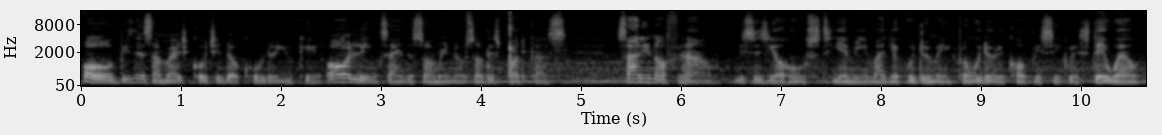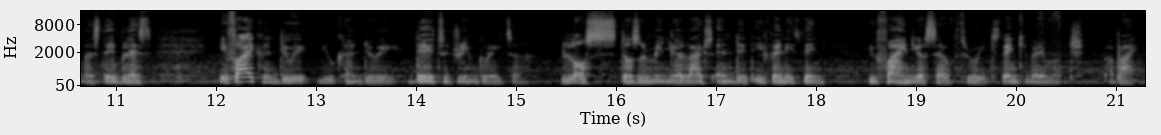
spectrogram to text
or businessandmarriagecoaching.co.uk. All links are in the summary notes of this podcast. Signing off now. This is your host, Yemi Majekodunmi from Widow Recovery Secret. Stay well and stay blessed. If I can do it, you can do it. Dare to dream greater. Loss doesn't mean your life's ended. If anything, you find yourself through it. Thank you very much. Bye bye.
